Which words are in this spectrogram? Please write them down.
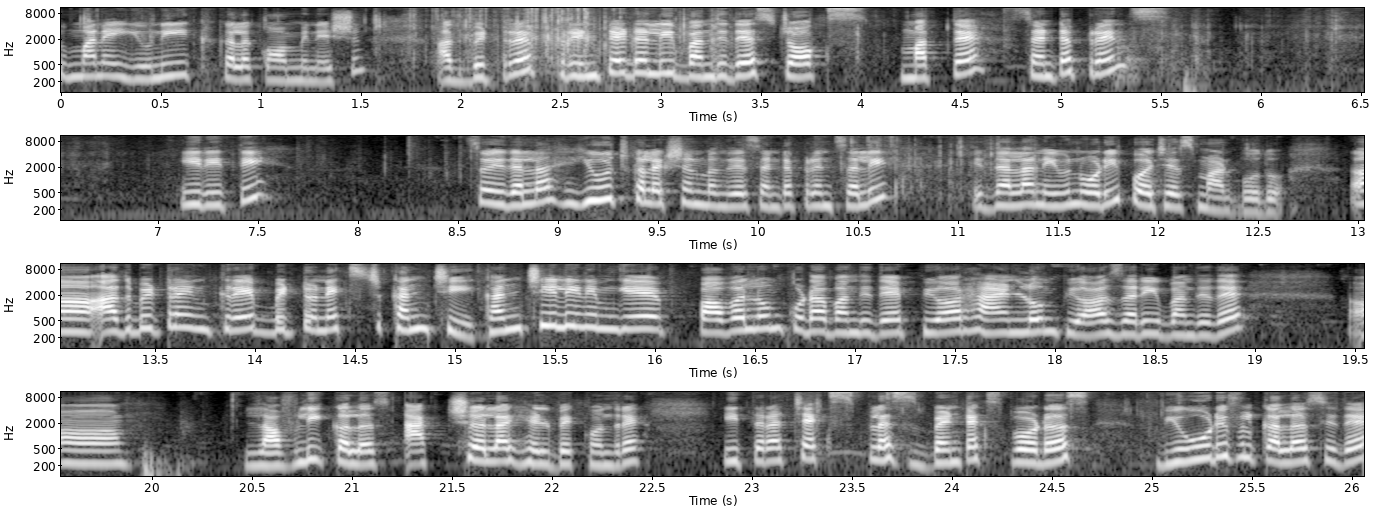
ತುಂಬಾ ಯುನೀಕ್ ಕಲರ್ ಕಾಂಬಿನೇಷನ್ ಅದು ಬಿಟ್ಟರೆ ಪ್ರಿಂಟೆಡಲ್ಲಿ ಬಂದಿದೆ ಸ್ಟಾಕ್ಸ್ ಮತ್ತು ಸೆಂಟರ್ ಪ್ರಿಂಟ್ಸ್ ಈ ರೀತಿ. ಸೊ ಇದೆಲ್ಲ ಹ್ಯೂಜ್ ಕಲೆಕ್ಷನ್ ಬಂದಿದೆ ಸೆಂಟರ್ ಪ್ರಿಂಟ್ಸಲ್ಲಿ ಇದನ್ನೆಲ್ಲ ನೀವು ನೋಡಿ ಪರ್ಚೇಸ್ ಮಾಡ್ಬೋದು. ಅದು ಬಿಟ್ಟರೆ ಇನ್ನು ಕ್ರೇಪ್ ಬಿಟ್ಟು ನೆಕ್ಸ್ಟ್ ಕಂಚಿ. ಕಂಚೀಲಿ ನಿಮಗೆ ಪವಲೂಮ್ ಕೂಡ ಬಂದಿದೆ ಪ್ಯೂರ್ ಹ್ಯಾಂಡ್ಲೂಮ್ ಪ್ಯೂರ್ ಝರಿ ಬಂದಿದೆ. ಲವ್ಲಿ ಕಲರ್ಸ್ ಆ್ಯಕ್ಚುಲಾಗಿ ಹೇಳಬೇಕು ಅಂದರೆ ಈ ಥರ checks plus Bentex borders beautiful colours ಇದೆ.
